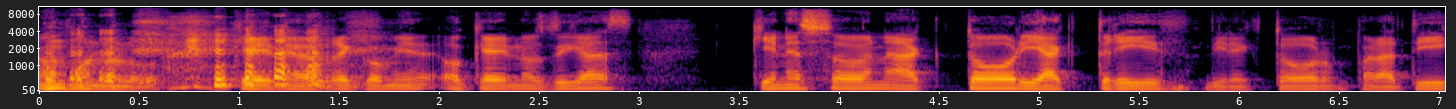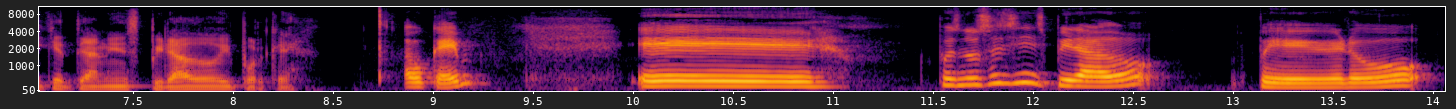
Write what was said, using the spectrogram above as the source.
un monólogo, que nos o que nos digas quiénes son actor y actriz, director para ti, que te han inspirado y por qué. Ok. Eh, pues no sé si inspirado, pero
